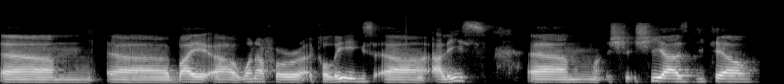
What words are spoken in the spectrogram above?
um, uh, by uh, one of her colleagues, Alice. Um, she, she has detailed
